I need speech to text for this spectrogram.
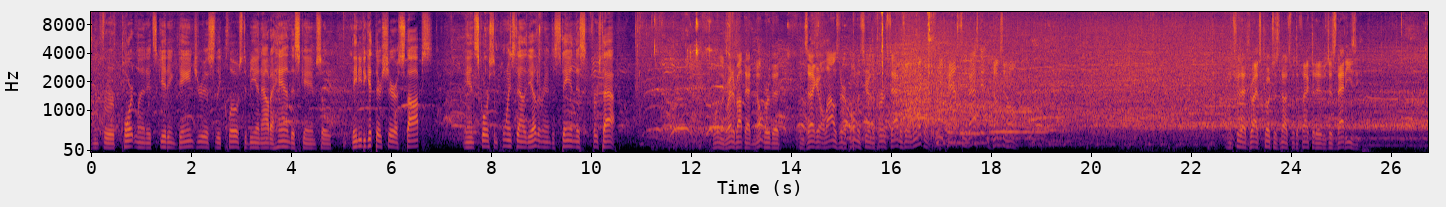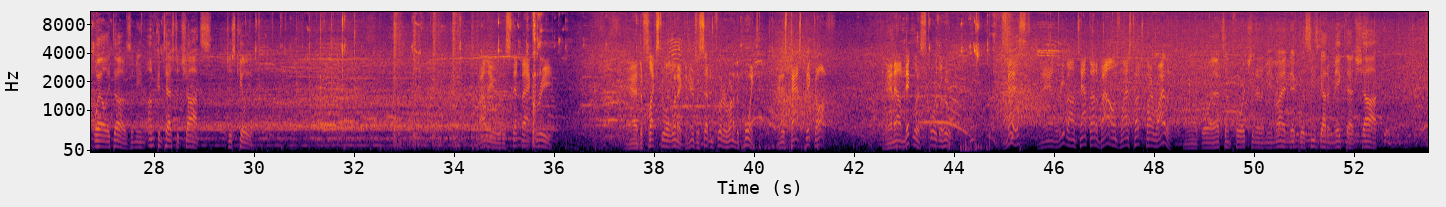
And for Portland, it's getting dangerously close to being out of hand this game. So they need to get their share of stops and score some points down at the other end to stay in this first half. Portland right about that number that Gonzaga allows their opponents here in the first half as Olynyk a free pass to the basket and dunks it home. I'm sure that drives coaches nuts with the fact that it was just that easy. Well, it does. I mean, uncontested shots just kill you. Riley with a step back three. And deflects to Olynyk. And here's a seven footer running the point. And his pass picked off. And now Nicholas toward the hoop. Missed. Tapped out of bounds. Last touch by Riley. Oh, boy, that's unfortunate. I mean, Ryan Nicholas, he's got to make that shot.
